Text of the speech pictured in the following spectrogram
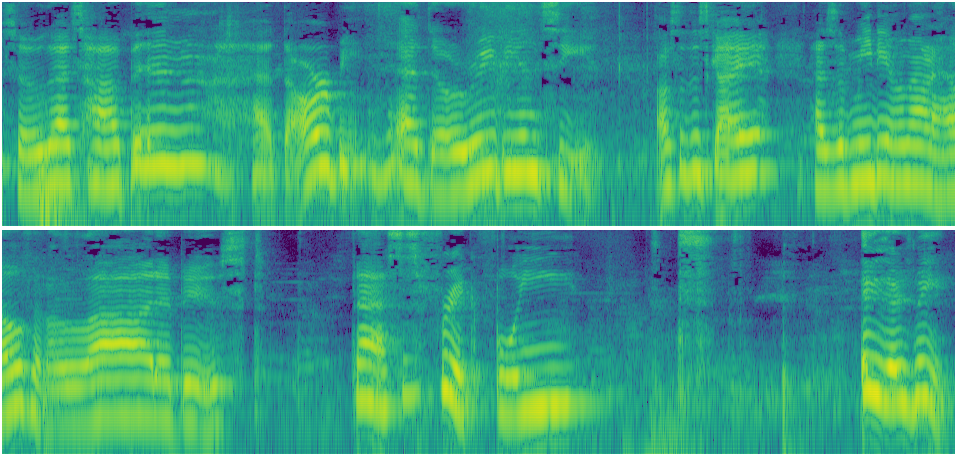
So let's hop in at the Arby at the Arabian Sea. Also, this guy has a medium amount of health and a lot of boost. Fast as frick, boy. Hey, there's me.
